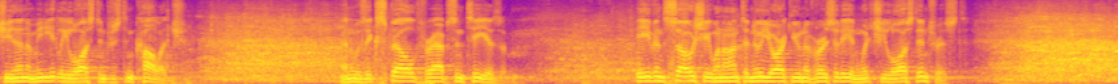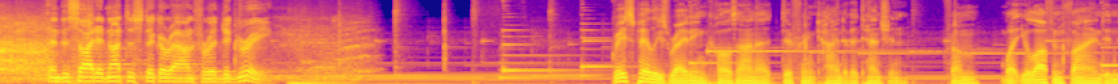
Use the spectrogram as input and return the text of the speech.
She then immediately lost interest in college and was expelled for absenteeism. Even so, she went on to New York University, in which she lost interest and decided not to stick around for a degree. Grace Paley's writing calls on a different kind of attention from what you'll often find in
